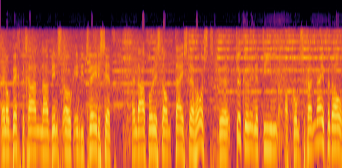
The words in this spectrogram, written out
En op weg te gaan naar winst ook in die tweede set. En daarvoor is dan Thijs ter Horst, de tukker in het team, afkomstig uit Nijverdal,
